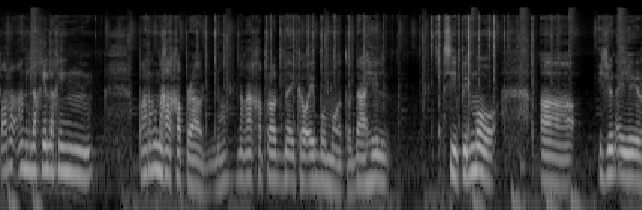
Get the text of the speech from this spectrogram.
parang ang laki-laking parang nakaka-proud no? Nakaka-proud na ikaw ay bumoto dahil Sipin mo, uh, yun ay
